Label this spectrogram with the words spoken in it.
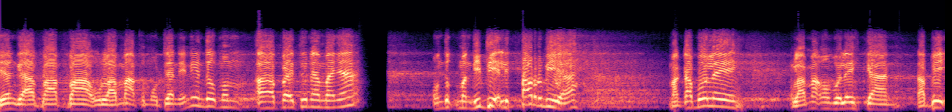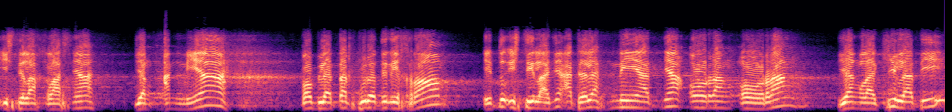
ya nggak apa-apa. Ulama kemudian ini untuk mem, apa itu namanya? Untuk mendidik litarbiyah maka boleh. Ulama membolehkan. Tapi istilah kelasnya yang aniyah qabla takbiratil ikhram itu istilahnya adalah niatnya orang-orang yang lagi latih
